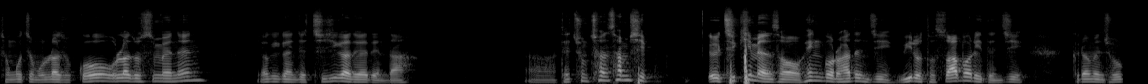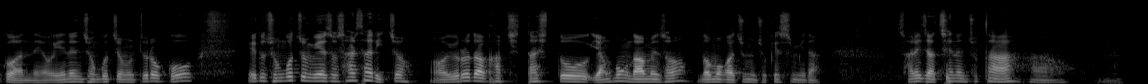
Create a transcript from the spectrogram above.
정고점 올라줬고 올라줬으면은 여기가 이제 지지가 돼야 된다. 아, 대충 1030을 지키면서 횡보를 하든지 위로 더 쏴버리든지 그러면 좋을 것 같네요. 얘는 전고점을 뚫었고 얘도 전고점 위에서 살살 있죠. 어, 이러다가 같이 다시 또 양봉 나오면서 넘어가 주면 좋겠습니다. 자리 자체는 좋다. 아, 음.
